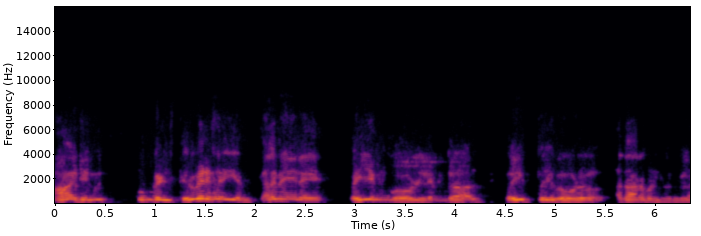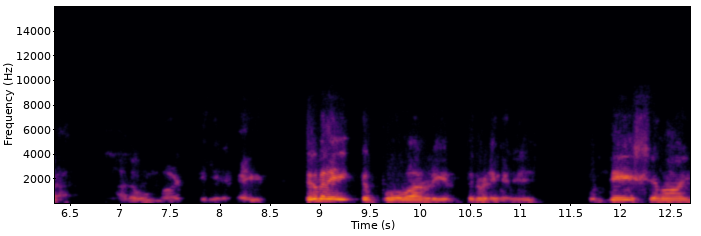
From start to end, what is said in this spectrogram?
ஆகில் உங்கள் திருவர்களை என் தலைமையிலே வையுங்கோள் என்றால் வைப்பிரிகோடு அதான பண்றீங்களா அதுவும் மாட்டீர்கள் திருமலைக்கு போவாருடைய திருவடிகள் உத்தேசமாய்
